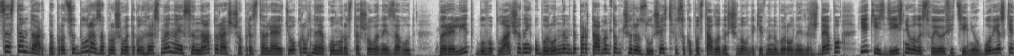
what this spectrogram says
Це стандартна процедура запрошувати конгресмена і сенатора, що представляють округ, на якому розташований завод. Переліт був оплачений оборонним департаментом через участь високопоставлених чиновників Міноборони і Держдепу, які здійснювали свої офіційні обов'язки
